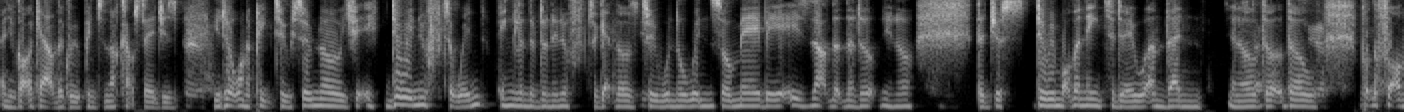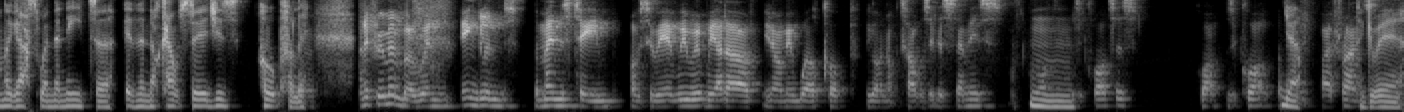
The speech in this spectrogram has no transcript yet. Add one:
and you've got to get out of the group into knockout stages. Yeah. You don't want to peak too soon. No, if do enough to win, England have done enough to get those two 1 0 wins. So maybe it is that, that they don't, you know, they're just doing what they need to do and then, you know, they'll, they'll yeah. put the foot on the gas when they need to in the knockout stages, hopefully. And if you remember when England, the men's team, obviously we we, we had our you know I mean World Cup, we got knocked out. Was it the semis? Hmm. Was it quarters? Quart, was it quarter? Yeah. by I France. think it, was, yeah.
